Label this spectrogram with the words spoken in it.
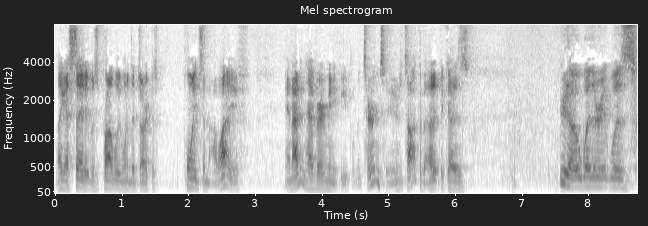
like I said, it was probably one of the darkest points in my life. And I didn't have very many people to turn to to talk about it because you know, whether it was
